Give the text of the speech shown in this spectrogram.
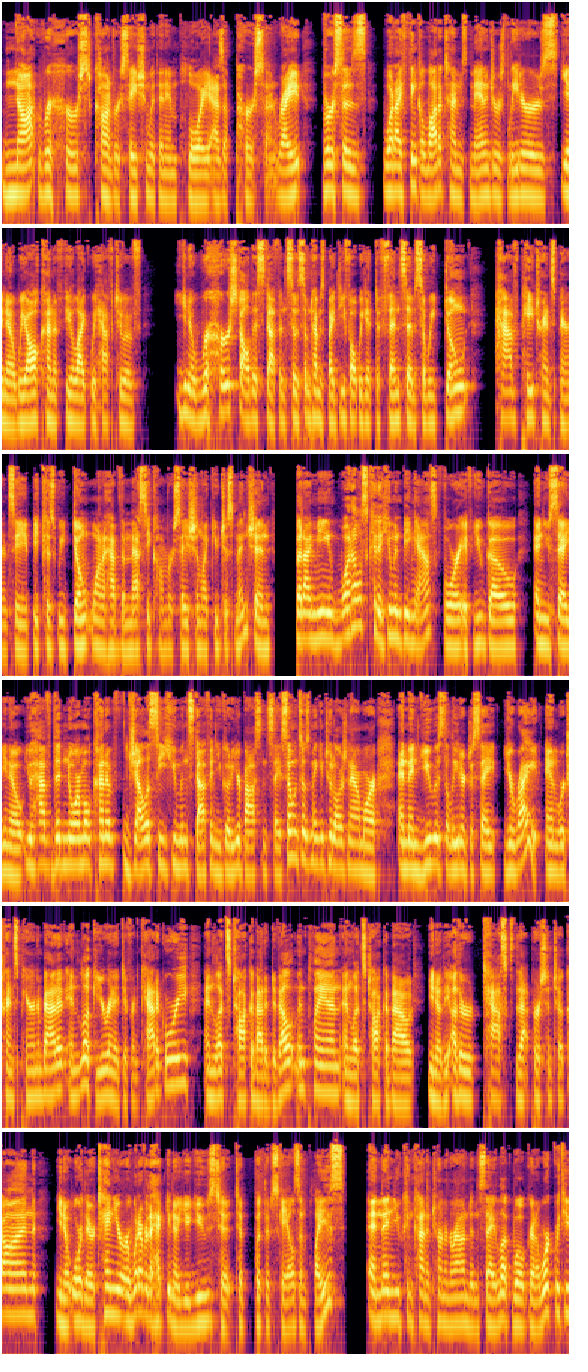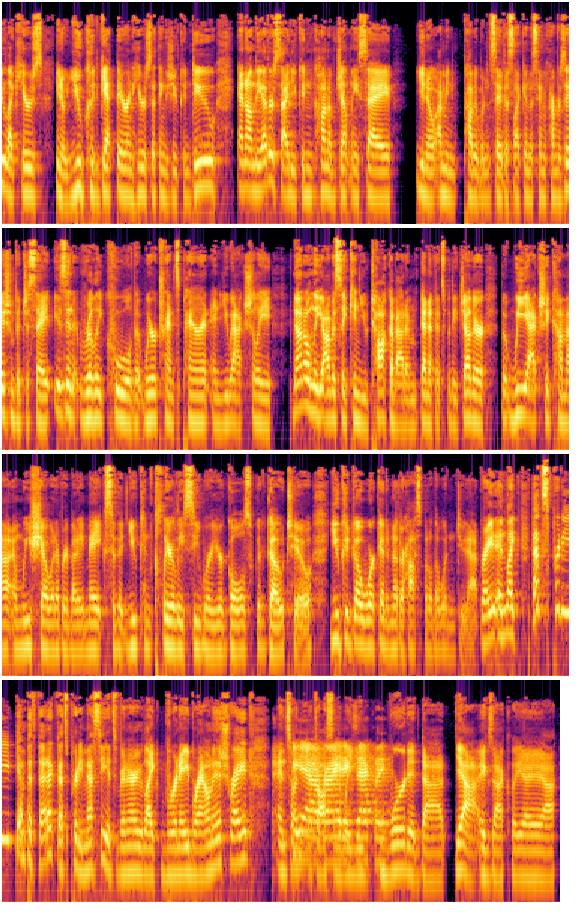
not rehearsed conversation with an employee as a person, right? Versus what I think a lot of times managers, leaders, you know, we all kind of feel like we have to have, you know, rehearsed all this stuff. And so sometimes by default we get defensive. So we don't have pay transparency because we don't want to have the messy conversation like you just mentioned. But I mean, what else could a human being ask for if you go and you say, you know, you have the normal kind of jealousy human stuff and you go to your boss and say, so and so's making $2 an hour more. And then you as the leader just say, you're right. And we're transparent about it. And look, you're in a different category. And let's talk about a development plan. And let's talk about, you know, the other tasks that, that person took on, you know, or their tenure or whatever the heck, you know, you use to, to put the scales in place and then you can kind of turn it around and say look we're going to work with you. Like here's you know you could get there and here's the things you can do. And on the other side you can kind of gently say you know, I mean, probably wouldn't say this like in the same conversation, but just say, isn't it really cool that we're transparent and you actually not only obviously can you talk about and benefits with each other, but we actually come out and we show what everybody makes so that you can clearly see where your goals would go to. You could go work at another hospital that wouldn't do that, right? And like that's pretty empathetic. That's pretty messy. It's very like Brene Brownish, right? And so I yeah, think that's awesome right, the way exactly. you worded that. Yeah, exactly. Yeah, yeah, yeah.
